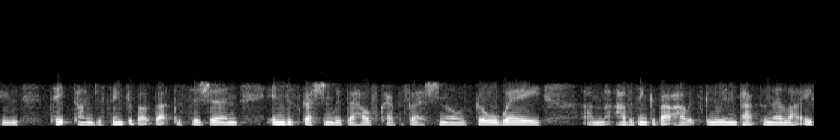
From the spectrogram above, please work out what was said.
to take time to think about that decision in discussion with their healthcare professionals, go away, um, have a think about how it's going to impact on their life.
